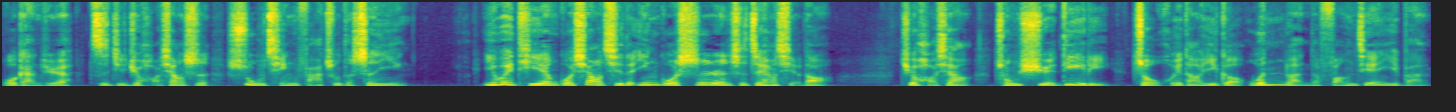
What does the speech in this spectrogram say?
我感觉自己就好像是竖琴发出的声音。”一位体验过笑气的英国诗人是这样写道：“就好像从雪地里走回到一个温暖的房间一般。”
